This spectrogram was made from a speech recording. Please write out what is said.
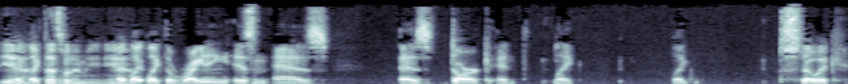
Yeah, Like- like the- that's what I mean. Yeah. Like like the writing isn't as as dark and like like stoic,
